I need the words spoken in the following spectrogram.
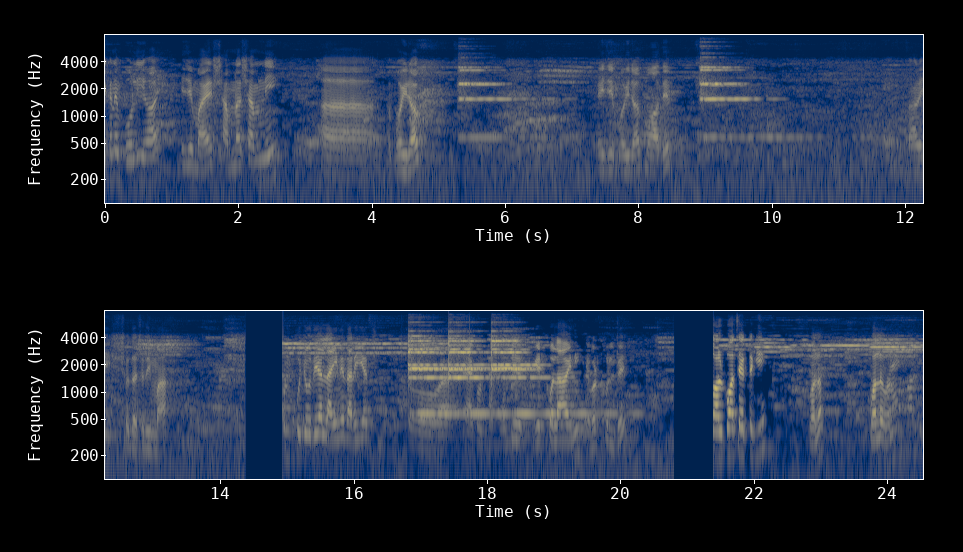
এখানে বলি হয়, এই যে মায়ের সামনাসামনি ভৈরব। এই যে ভৈরব মহাদেব আর এই সোজাসুজি মা। এখন পুজো দেওয়ার লাইনে দাঁড়িয়ে আছি। তো এখন মন্দির গেট খোলা হয়নি এবার খুলবে। গল্প আছে একটা কি? বলো। বলো বলো। গল্প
